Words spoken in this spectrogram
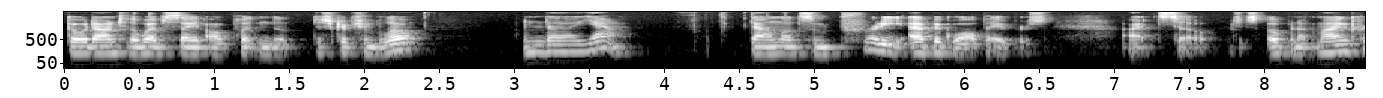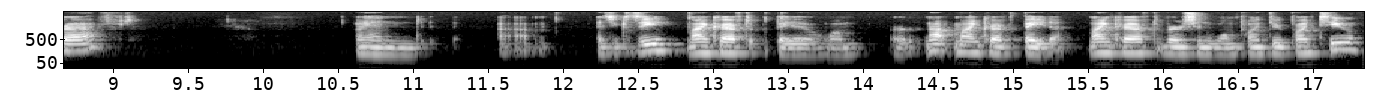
go down to the website I'll put in the description below, and uh, yeah, download some pretty epic wallpapers. Alright, so just open up Minecraft, and um, as you can see, Minecraft beta 1, or not Minecraft beta, Minecraft version 1.3.2,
